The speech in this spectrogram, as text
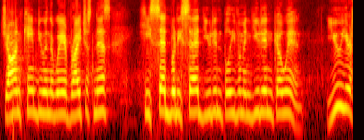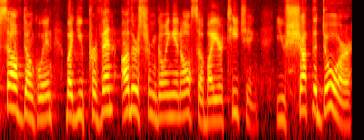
John came to you in the way of righteousness. He said what he said. You didn't believe him and you didn't go in. You yourself don't go in, but you prevent others from going in also by your teaching. You shut the door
